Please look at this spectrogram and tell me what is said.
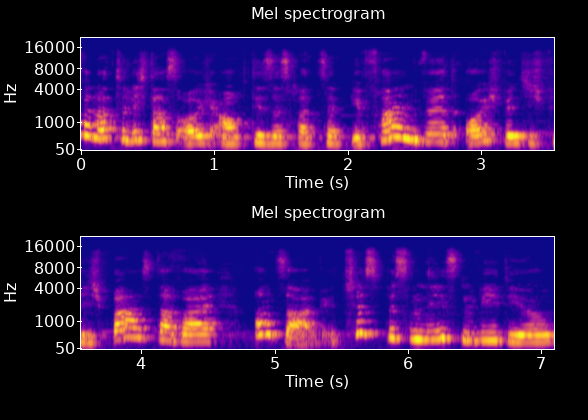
Hoffe natürlich, dass euch auch dieses Rezept gefallen wird. Euch wünsche ich viel Spaß dabei und sage Tschüss bis zum nächsten Video.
